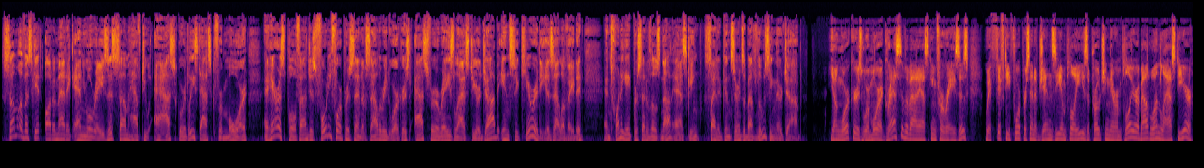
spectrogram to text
Some of us get automatic annual raises. Some have to ask, or at least ask for more. A Harris poll found just 44% of salaried workers asked for a raise last year. Job insecurity is elevated, and 28% of those not asking cited concerns about losing their job. Young workers were more aggressive about asking for raises, with 54% of Gen Z employees approaching their employer about one last year.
